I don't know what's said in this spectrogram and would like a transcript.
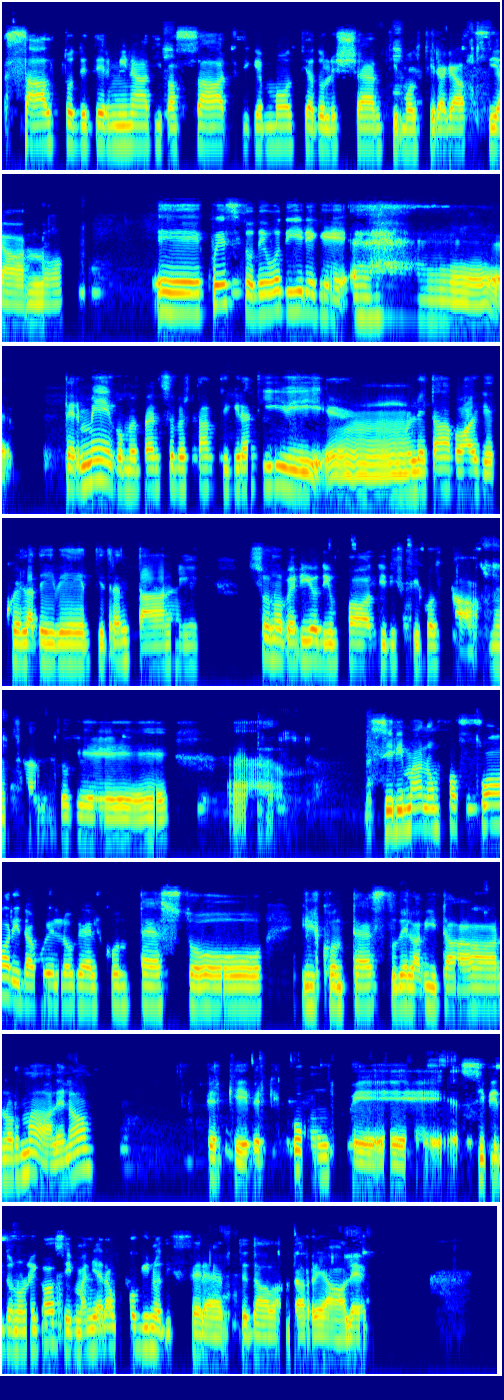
salto determinati passaggi che molti adolescenti, molti ragazzi hanno. E questo devo dire che eh, per me, come penso per tanti creativi, ehm, l'età poi che è quella dei 20-30 anni sono periodi un po' di difficoltà, nel senso che eh, si rimane un po' fuori da quello che è il contesto, il contesto della vita normale, no? Perché? Perché comunque si vedono le cose in maniera un pochino differente da- dal reale.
